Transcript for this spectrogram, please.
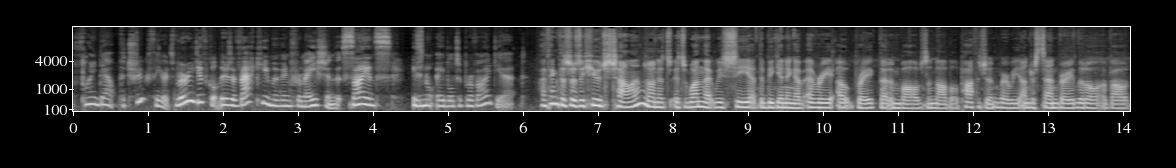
find out the truth here? It's very difficult. There's a vacuum of information that science is not able to provide yet. I think this is a huge challenge, and it's it's one that we see at the beginning of every outbreak that involves a novel pathogen, where we understand very little about,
